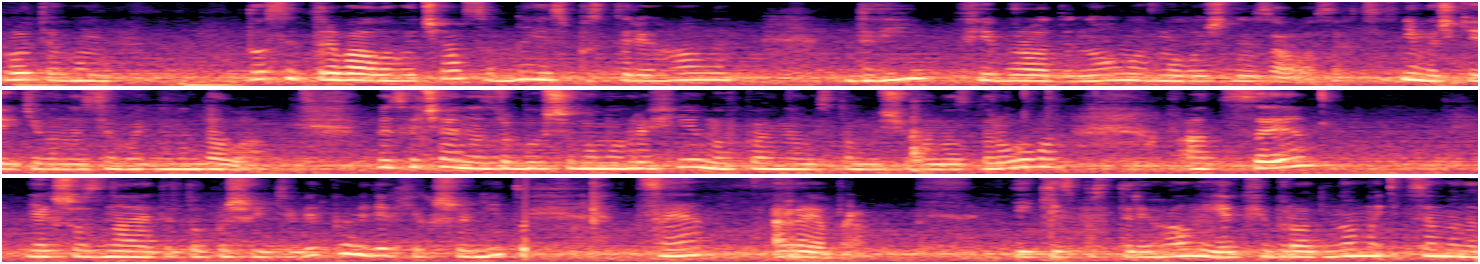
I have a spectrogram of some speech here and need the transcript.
протягом досить тривалого часу в неї спостерігали дві фіброаденоми в молочних залозах. Це знімочки, які вона сьогодні надала. Ну і, звичайно, зробивши мамографію, ми впевнилися в тому, що вона здорова. А це, якщо знаєте, то пишіть у відповідях, якщо ні, то це ребра, які спостерігали як фіброаденоми, і це мене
